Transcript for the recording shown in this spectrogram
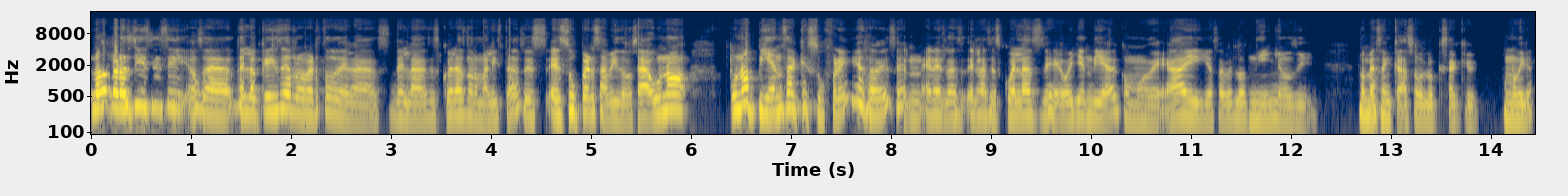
No, pero sí, sí, sí, o sea, de lo que dice Roberto de las, de las escuelas normalistas es súper sabido, o sea, uno, uno piensa que sufre, ya sabes, en, en, las, en las escuelas de hoy en día, como de, ay, ya sabes, los niños y no me hacen caso o lo que sea que uno diga.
